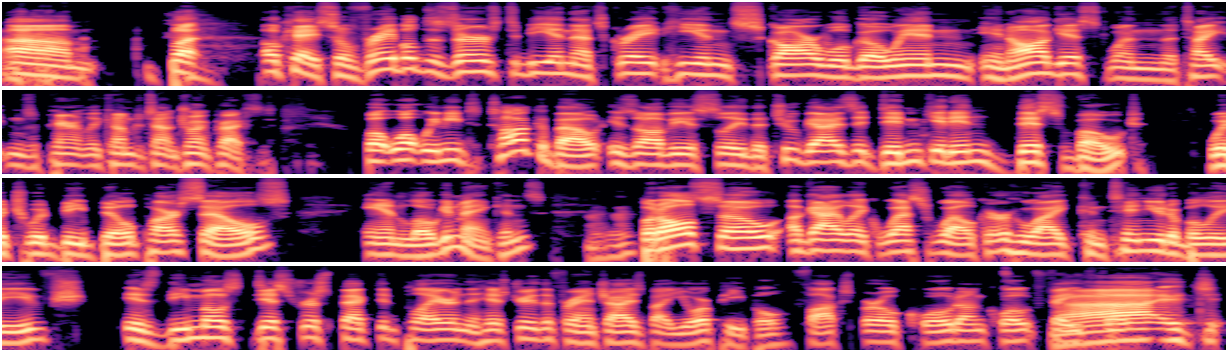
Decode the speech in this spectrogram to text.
um, but okay, so Vrabel deserves to be in. That's great. He and Scar will go in in August when the Titans apparently come to town joint practices. But what we need to talk about is obviously the two guys that didn't get in this vote, which would be Bill Parcells and Logan Mankins, Mhm. but also a guy like Wes Welker, who I continue to believe is the most disrespected player in the history of the franchise by your people, Foxborough quote unquote faithful. Uh, it-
